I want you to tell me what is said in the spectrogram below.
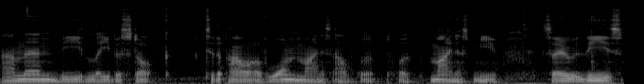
and then the labour stock to the power of 1 minus alpha plus minus mu. So these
